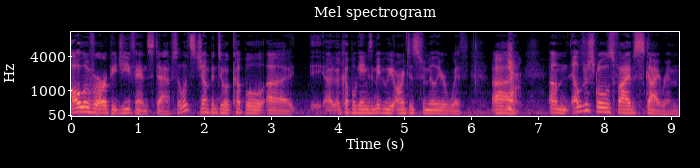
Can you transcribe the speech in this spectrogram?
all over RPG fan staff. So let's jump into a couple a couple games that maybe we aren't as familiar with. Yeah. Um, Elder Scrolls V Skyrim.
